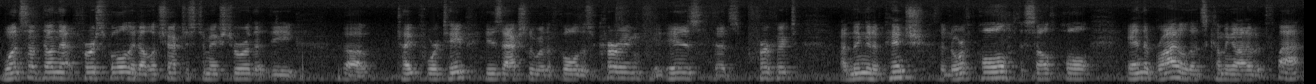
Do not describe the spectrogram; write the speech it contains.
Once I've done that first fold, I double check just to make sure that the uh, type 4 tape is actually where the fold is occurring. It is, that's perfect. I'm then going to pinch the north pole, the south pole, and the bridle that's coming out of it flat.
